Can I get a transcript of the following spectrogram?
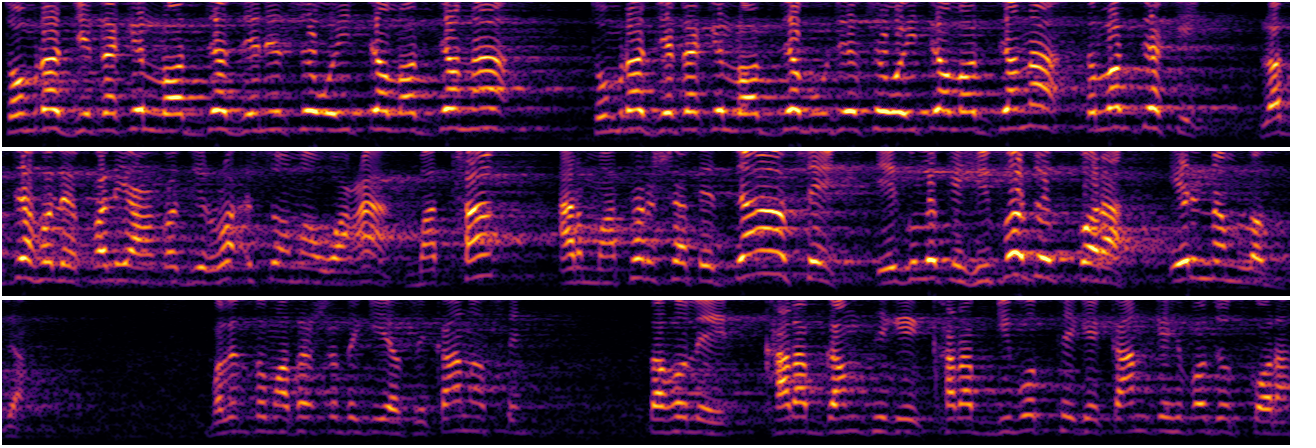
তোমরা যেটাকে লজ্জা জেনেছো, ওইটা লজ্জা না। তোমরা যেটাকে লজ্জা বুঝেছ, ওইটা লজ্জা না। তো লজ্জা কি? লজ্জা হলে ফালি আহবাজির রসমা ওয়া মাথা আর মাথার সাথে যা আছে এগুলোকে হেফাজত করা, এর নাম লজ্জা। বলেন তো মাথার সাথে কি আছে? কান আছে। তাহলে খারাপ গান থেকে, খারাপ গিবত থেকে কানকে হেফাজত করা,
